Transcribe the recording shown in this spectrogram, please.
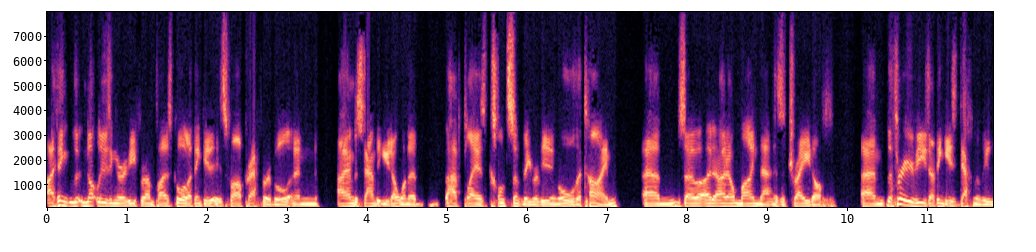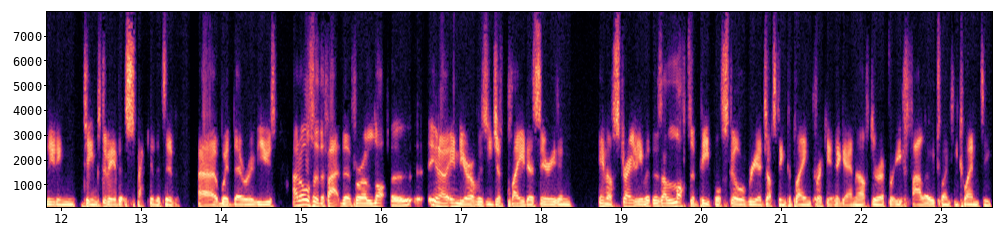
I think not losing a review for umpire's call, I think it is far preferable. And I understand that you don't want to have players constantly reviewing all the time. Um, so I, I, don't mind that as a trade off. Um, the three reviews, I think, is definitely leading teams to be a bit speculative uh, with their reviews, and also the fact that for a lot, uh, you know, India obviously just played a series in in Australia, but there's a lot of people still readjusting to playing cricket again after a pretty fallow 2020.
